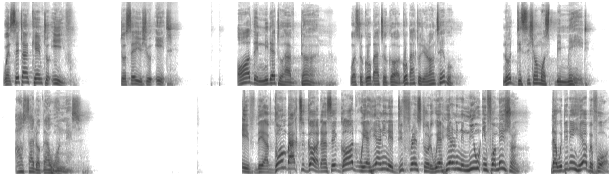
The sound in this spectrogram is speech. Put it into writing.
When Satan came to Eve to say you should eat, all they needed to have done was to go back to God, go back to the round table. No decision must be made outside of that oneness. If they have gone back to God and say, God, we are hearing a different story, we are hearing a new information that we didn't hear before.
